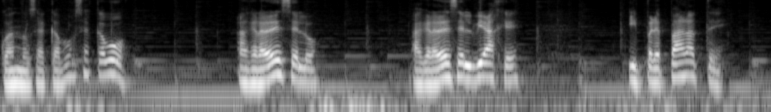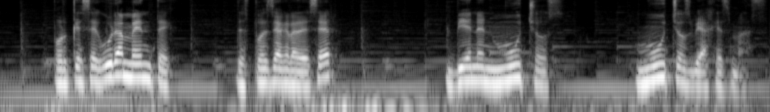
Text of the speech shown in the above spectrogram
Cuando se acabó, se acabó. Agradecelo. Agradece el viaje y prepárate. Porque seguramente después de agradecer, vienen muchos, muchos viajes más.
